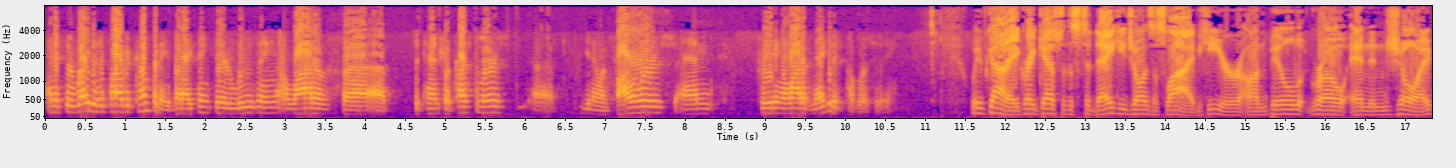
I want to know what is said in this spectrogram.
And if they're right as a private company, but I think they're losing a lot of uh, potential customers, uh, you know, and followers, and creating a lot of negative publicity. We've got a great guest with us today. He joins us live here on Build, Grow, and Enjoy.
